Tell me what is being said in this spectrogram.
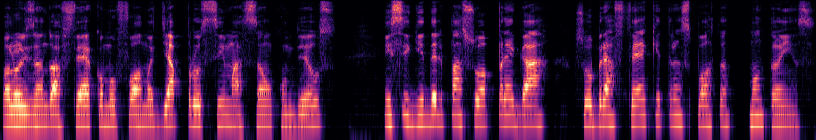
valorizando a fé como forma de aproximação com Deus. Em seguida, ele passou a pregar sobre a fé que transporta montanhas.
